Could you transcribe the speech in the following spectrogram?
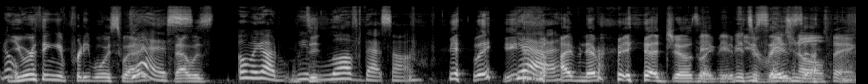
No. You were thinking of Pretty Boy Swag? Yes. That was Oh my god, we Did- loved that song. really Yeah. I've never yeah, Joe's like maybe if it's you a say regional so- thing.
